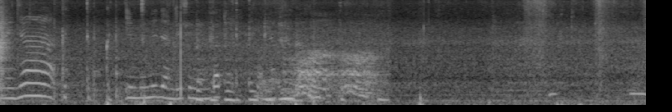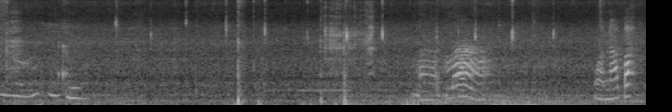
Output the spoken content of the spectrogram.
Ininya ininya jangan di sini ntar banyak Mama. Warna apa?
